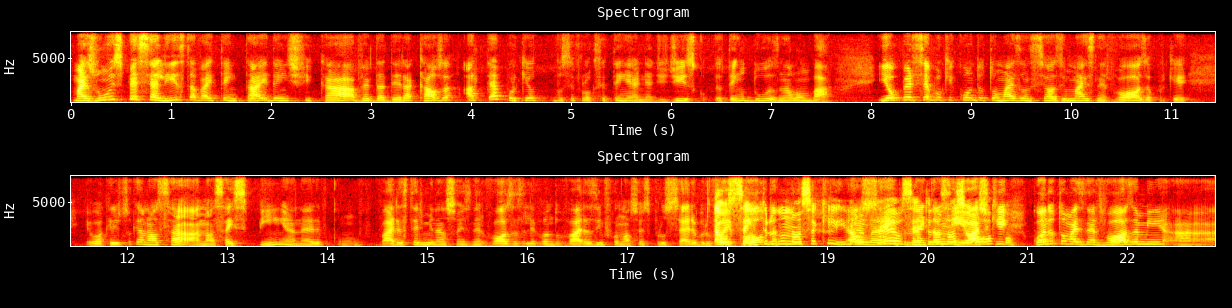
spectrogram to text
Mas um especialista vai tentar identificar a verdadeira causa, até porque eu, você falou que você tem hérnia de disco, eu tenho duas na lombar. E eu percebo que quando eu estou mais ansiosa e mais nervosa, porque eu acredito que a nossa, a nossa espinha, né, com várias terminações nervosas, levando várias informações para o cérebro, é o centro volta, do nosso equilíbrio, é o né? Centro, é o centro né? Então, do assim, eu corpo. acho que quando eu estou mais nervosa, minha, a,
